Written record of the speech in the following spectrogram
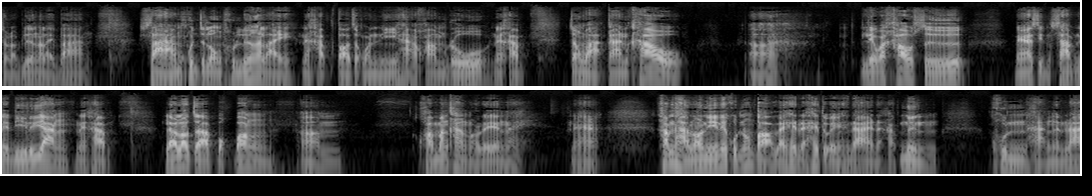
สำหรับเรื่องอะไรบ้างสามคุณจะลงทุนเรื่องอะไรนะครับ ต่อจากวันนี้หาความรู้นะครับ จังหวะการเข้าเเรียกว่าเข้าซื้อนะสินทรัพย์เนี่ยดีหรือยังนะครับ แล้วเราจะปกป้องอความมั่งคั่งของเราได้ยังไงนะฮะคำถามเหล่านี้เนี่ยคุณต้องตอบได้ให้ให้ตัวเองให้ได้นะครับหนึ่ง คุณหาเงินได้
